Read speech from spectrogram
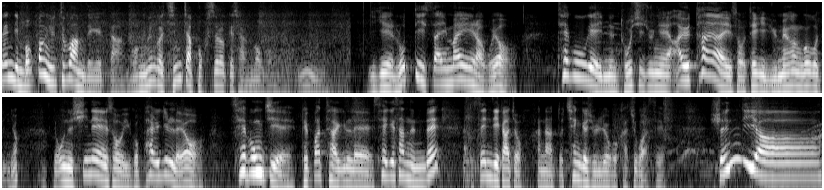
샌디 먹방 유튜브 하면 되겠다. 먹는 거 진짜 복스럽게 잘 먹어. 음. 이게 로띠 사이마이라고요. 태국에 있는 도시 중에 아유타야에서 되게 유명한 거거든요. 오늘 시내에서 이거 팔길래요. 세 봉지에 100바트 하길래 세 개 샀는데 샌디 가족 하나 또 챙겨주려고 가지고 왔어요. 샌디야.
